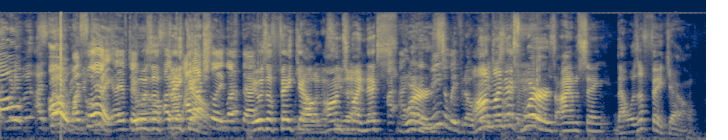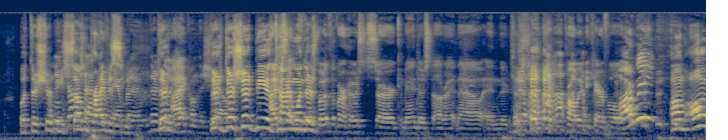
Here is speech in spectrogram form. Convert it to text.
show? was- Oh, my fly! I have to. It was a I, fake I out. I actually left that. It was a fake out wanna onto my next I, I, I didn't mean to leave it open. On my next words, I am saying that was a fake out, but there should I mean, be Josh some has the privacy. There- no I- dick on the. There, there should be a I time when there's. both of our hosts are commando style right now, and they're just probably be careful. Are we? Um, all,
